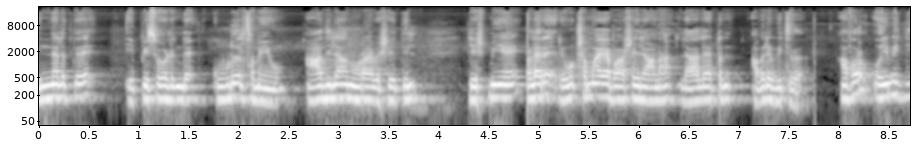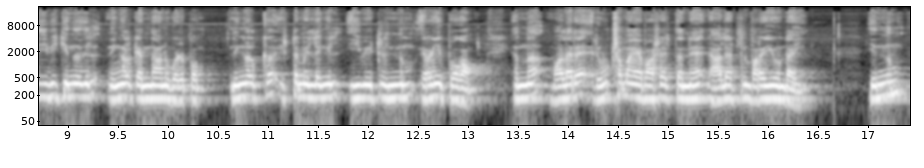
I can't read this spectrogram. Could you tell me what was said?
ഇന്നലത്തെ എപ്പിസോഡിന്റെ കൂടുതൽ സമയവും ആദില നൂറ വിഷയത്തിൽ ലക്ഷ്മിയെ വളരെ രൂക്ഷമായ ഭാഷയിലാണ് ലാലേട്ടൻ അപലപിച്ചത്. അവർ ഒരുമിച്ച് ജീവിക്കുന്നതിൽ നിങ്ങൾക്ക് എന്താണ് കുഴപ്പം? നിങ്ങൾക്ക് ഇഷ്ടമില്ലെങ്കിൽ ഈ വീട്ടിൽ നിന്നും ഇറങ്ങിപ്പോകാം എന്ന് വളരെ രൂക്ഷമായ ഭാഷയിൽ തന്നെ ലാലേട്ടൻ പറയുകയുണ്ടായി. ഇന്നും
